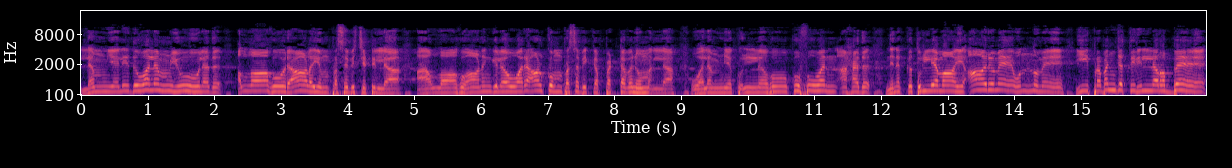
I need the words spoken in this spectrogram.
ലം യലിദ് വലം യൂലദ്. അള്ളാഹു ഒരാളെയും പ്രസവിച്ചിട്ടില്ല. അള്ളാഹു ആണെങ്കിലോ ഒരാൾക്കും പ്രസവിക്കപ്പെട്ടവനുമല്ല. വലം യകുല്ലഹു കുഫുവൻ അഹദ്. നിനക്ക് തുല്യമായി ആരുമേ? ഒന്നുമേ. ഈ പ്രപഞ്ചത്തിലില്ല റബ്ബേ.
